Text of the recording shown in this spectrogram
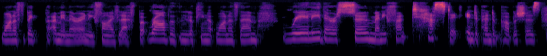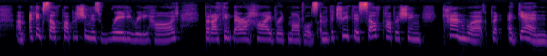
one of the big, I mean, there are only five left, but rather than looking at one of them, really, there are so many fantastic independent publishers. Um, I think self publishing is really, really hard, but I think there are hybrid models. I mean, the truth is, self publishing can work, but again,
